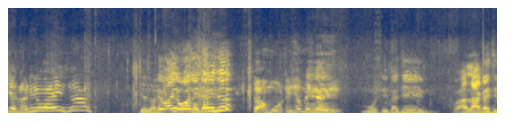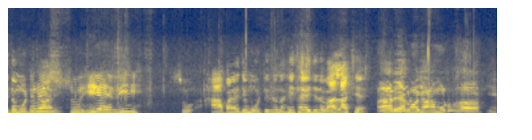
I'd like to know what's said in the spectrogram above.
છે લડીઓ આવી છે જે લડેવાઈ હો લઈ જાવી છે? મોટી છે મોટી તો હજી વાર લાગે છે તો મોટી થવાની. સુહી એવી શું હા પણ હજી મોટી તો નહીં થઈ હજી તો વાર લાગશે. આ રેગણો છે ને મોટું છે એ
